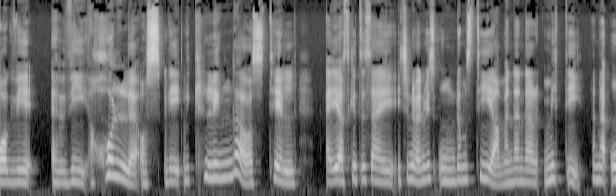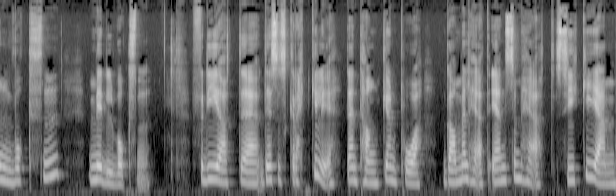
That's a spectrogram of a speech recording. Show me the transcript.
Og vi, eh, vi holder oss vi, vi, klynger oss til eh, jeg skulle ikke si, ikke nødvendigvis ungdomstida, men den der midt i. Den der ung voksen, middelvoksen. Fordi at det er så skrekkelig, den tanken på gammelhet, ensomhet, sykehjem,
